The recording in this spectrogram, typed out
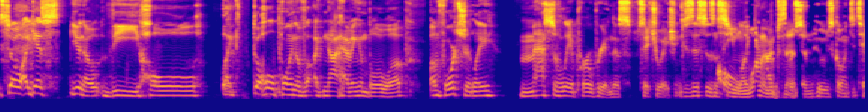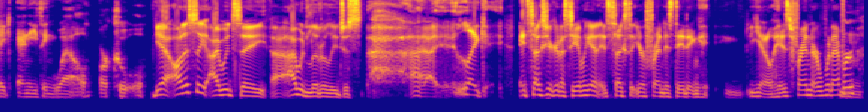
so I guess you know the whole like the whole point of like not having him blow up. Unfortunately, massively appropriate in this situation because this doesn't seem Oh, like the of 100%. person who's going to take anything well or cool. yeah, honestly, I would say uh, I would literally just I- like it sucks you're going to see him again. It sucks that your friend is dating you know his friend or whatever, Mhm.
